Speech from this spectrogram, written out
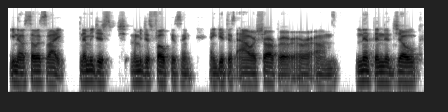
you know, so it's like let me just let me just focus and and get this hour sharper or um lengthen the joke.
